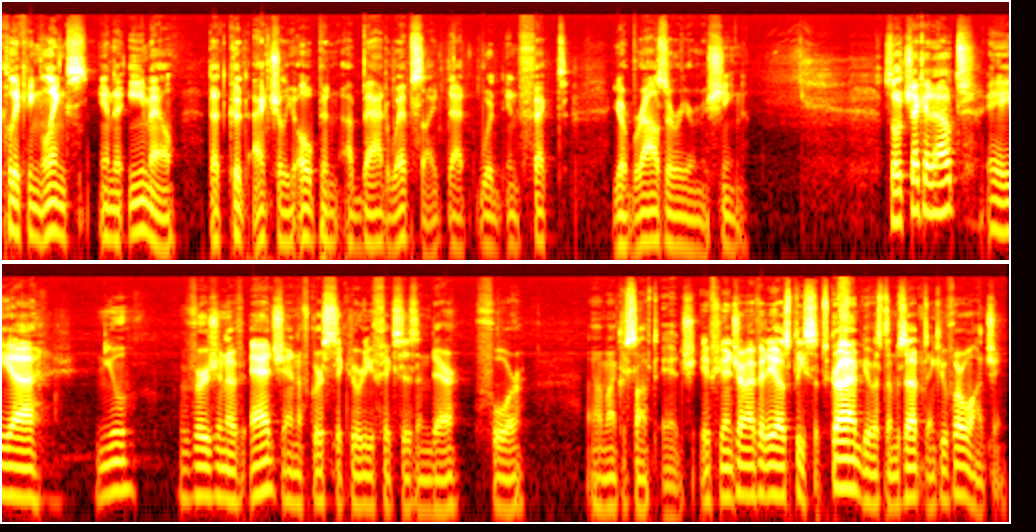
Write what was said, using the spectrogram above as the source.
clicking links in the email that could actually open a bad website that would infect your browser or your machine. So check it out. A uh, new version of Edge, and of course, security fixes in there for uh, Microsoft Edge. If you enjoy my videos, please subscribe, give us thumbs up. Thank you for watching.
